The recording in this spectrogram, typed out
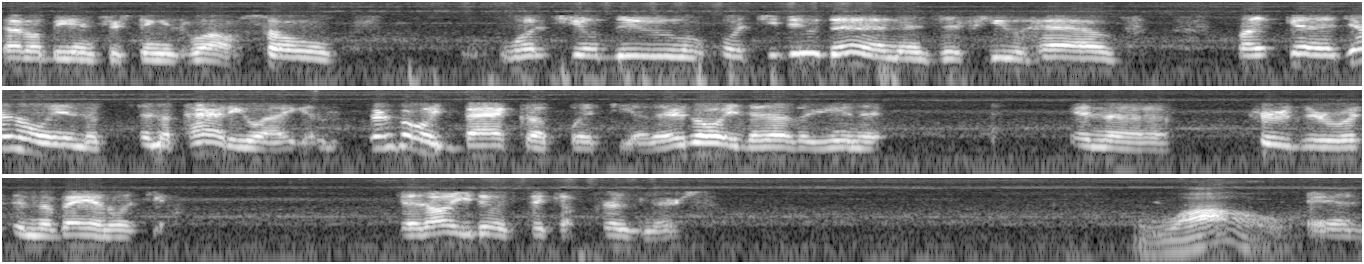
that'll be interesting as well. So what you'll do, what you do then is if you have, like uh, generally in the in the paddy wagon, there's always backup with you. There's always another unit in the cruiser with in the van with you. And all you do is pick up prisoners. Wow. And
